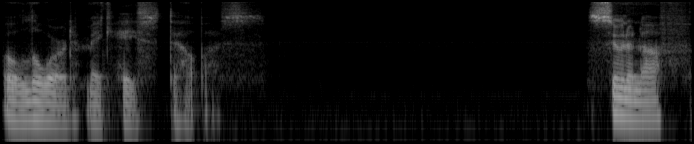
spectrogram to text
O Lord, make haste to help us. Soon enough,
